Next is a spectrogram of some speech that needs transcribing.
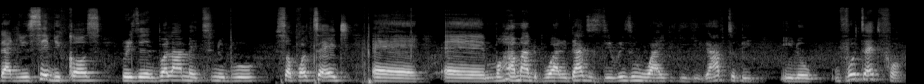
that you say because President Bola Tinubu supported uh, uh, Muhammad Buhari, that is the reason why he, have to be, you know, voted for.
